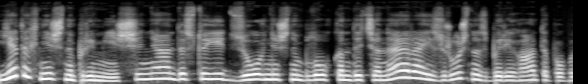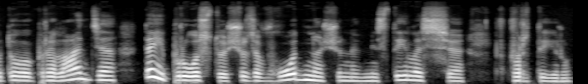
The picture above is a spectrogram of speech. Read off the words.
Є технічне приміщення, де стоїть зовнішній блок кондиціонера і зручно зберігати побутове приладдя та й просто що завгодно, що не вмістилось е, в квартиру.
